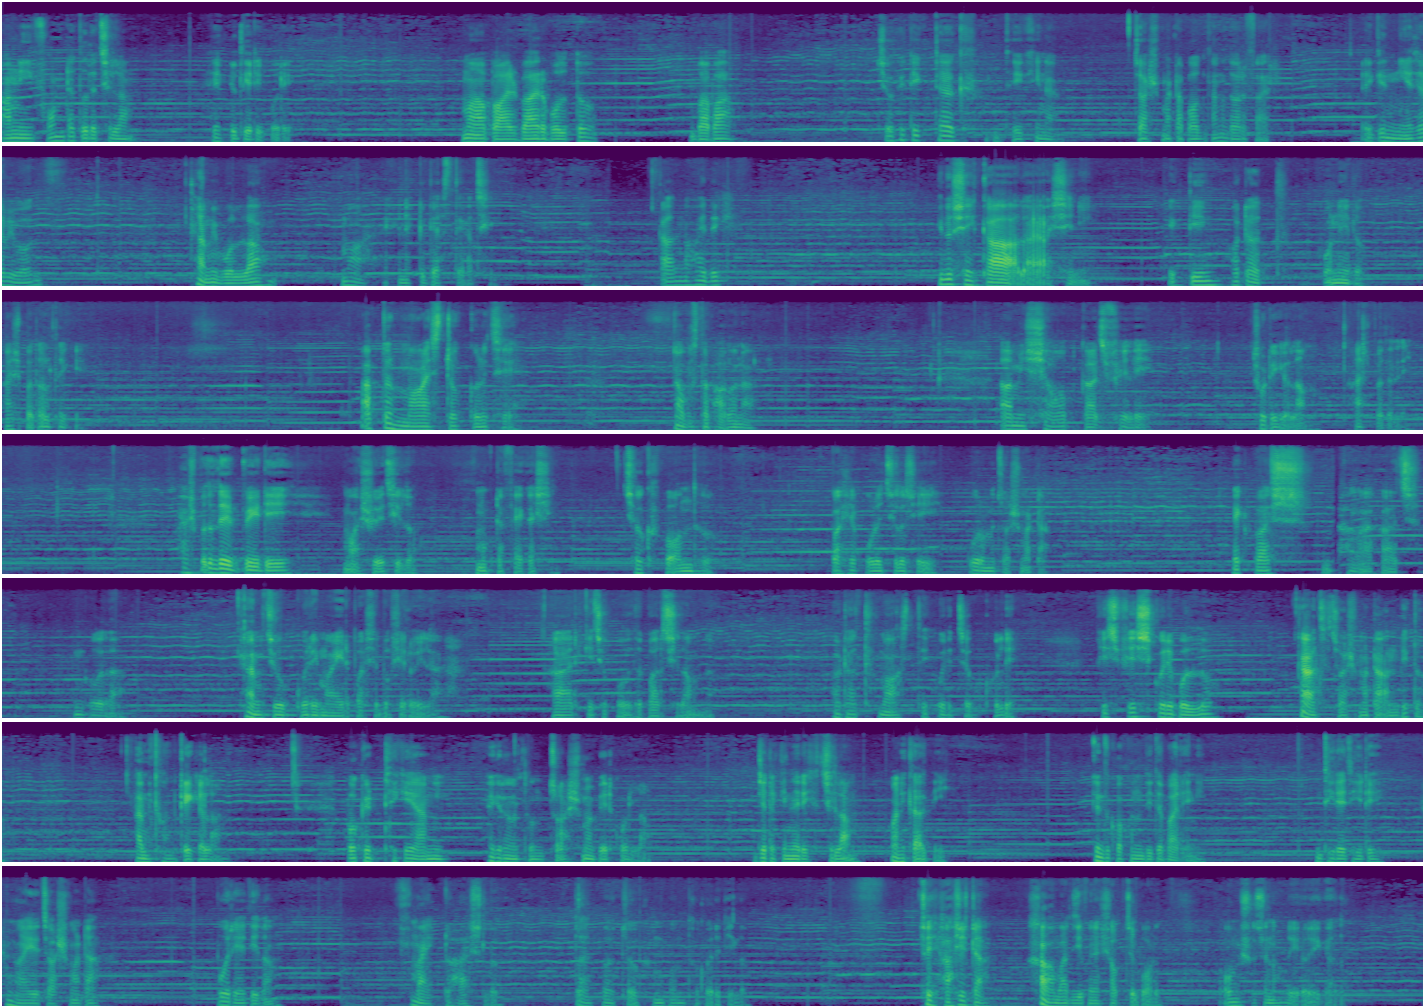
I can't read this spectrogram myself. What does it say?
আমি ফোনটা তুলেছিলাম একটু দেরি করে। মা বারবার বলতো, বাবা চোখে ঠিকঠাক দেখি না। চশমাটা বদলানো দরকার। একদিন নিয়ে যাবি বল। আমি বললাম, মা, এখানে একটু ব্যস্ত আছি। কাল না হয় দেখি। কিন্তু সেই কাল আর আসেনি। একদিন হঠাৎ ফোন এলো হাসপাতাল থেকে। আপনার মা স্ট্রোক করেছে। অবস্থা ভালো না। আমি সব কাজ ফেলে ছুটে গেলাম হাসপাতালে। হাসপাতালের বেডে মা শুয়েছিল, মুখটা ফ্যাকাশে, চোখ বন্ধ। পাশে পড়েছিল সেই পুরনো চশমাটা। এক পাশ ভাঙা কাজ, গোলা। আমি চোখ করে মায়ের পাশে বসে রইলাম। আর কিছু বলতে পারছিলাম না। হঠাৎ মাস্তে করে চোখ খুলে ফিস ফিস করে বলল আচ্ছা চশমাটা আনবি তো? আমি থমকে গেলাম। পকেট থেকে আমি একটা নতুন চশমা বের করলাম, যেটা কিনে রেখেছিলাম অনেক আগেই, কিন্তু কখনো দিতে পারিনি। ধীরে ধীরে মায়ের চশমাটা পরিয়ে দিলাম। মা একটু হাসলো। তারপর চোখ বন্ধ করে দিল। সেই হাসিটা আমার জীবনের সবচেয়ে বড় অনুশোচনা হয়ে রয়ে গেল।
